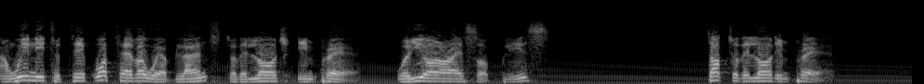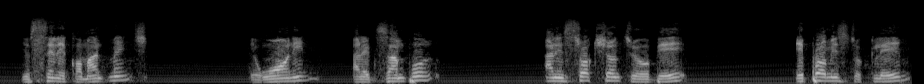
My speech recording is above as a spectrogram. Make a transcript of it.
and we need to take whatever we have learned to the Lord in prayer. Will you all rise up, please? Talk to the Lord in prayer. You've seen a commandment, a warning, an example, an instruction to obey, a promise to claim.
